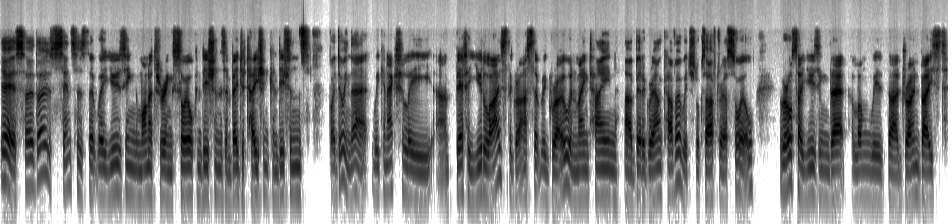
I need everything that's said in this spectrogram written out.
Yeah, so those sensors that we're using monitoring soil conditions and vegetation conditions, by doing that, we can actually uh, better utilize the grass that we grow and maintain uh, better ground cover, which looks after our soil. We're also using that along with uh, drone based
